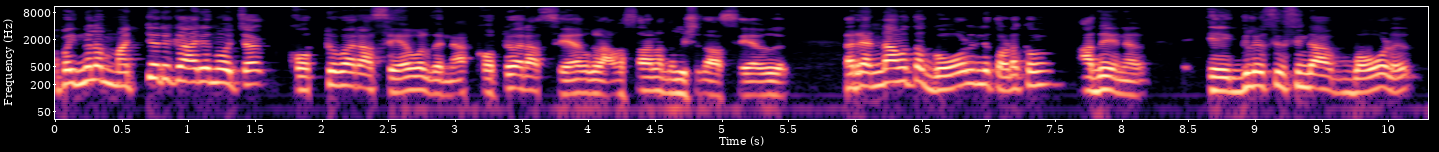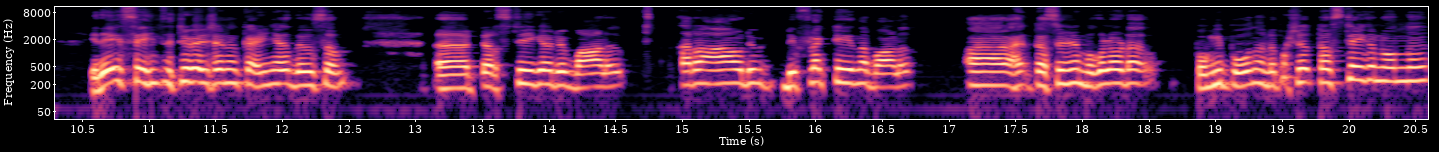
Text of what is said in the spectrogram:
അപ്പൊ ഇന്നലെ മറ്റൊരു കാര്യം എന്ന് വെച്ചാൽ കൊർട്ടുവാർ ആ സേവുകൾ തന്നെ. ആ കൊർട്ടുവാർ ആ സേവുകൾ അവസാന നിമിഷത്തെ ആ സേവുകൾ രണ്ടാമത്തെ ഗോളിന്റെ തുടക്കം അത് തന്നെ. എഗ്ലസിന്റെ ആ ബോൾ ഇതേ സെയിം സിറ്റുവേഷൻ കഴിഞ്ഞ ദിവസം ടെസ്റ്റീക്ക് ഒരു ബാൾ കാരണം ആ ഒരു ഡിഫ്ലക്ട് ചെയ്യുന്ന ബാൾ ടെസ്റ്റിന് മുകളോട് പൊങ്ങി പോകുന്നുണ്ട്. പക്ഷെ ടെസ്റ്റേക്കറിന് ഒന്ന്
